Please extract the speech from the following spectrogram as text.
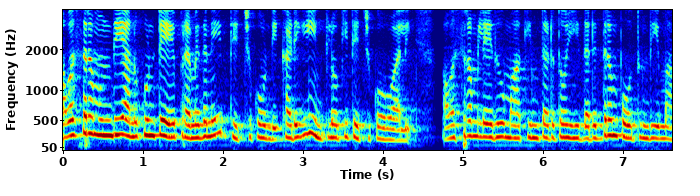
అవసరం ఉంది అనుకుంటే ప్రమిదని తెచ్చుకోండి. కడిగి ఇంట్లోకి తెచ్చుకోవాలి. అవసరం లేదు మాకింతటితో ఈ దరిద్రం పోతుంది మా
